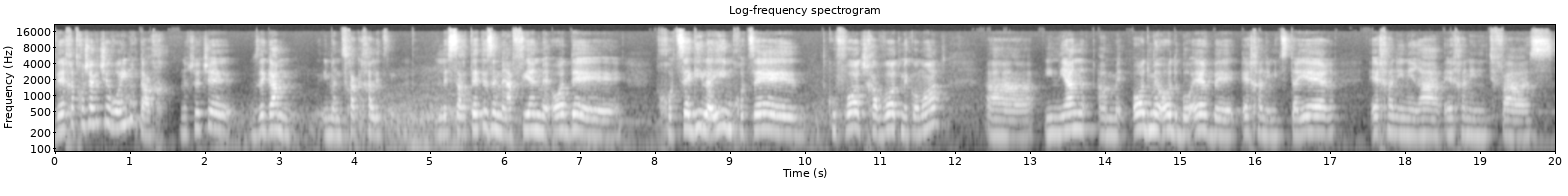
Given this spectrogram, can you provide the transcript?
ואיך את חושבת שרואים אותך. אני חושבת שזה גם, אם אני צריכה ככה לשרטט איזה מאפיין מאוד אה, חוצה גילאים, חוצה תקופות, שכבות, מקומות, העניין המאוד מאוד בוער באיך אני מצטייר, איך אני נראה, איך אני נתפס,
